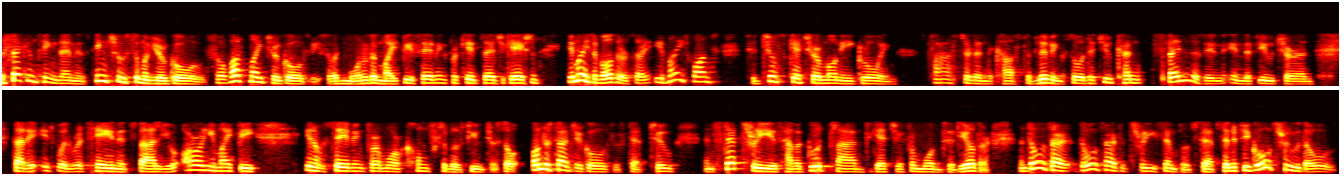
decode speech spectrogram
The second thing then is think through some of your goals. So, what might your goals be? So, one of them might be saving for kids' education. You might have others. Or you might want to just get your money growing faster than the cost of living so that you can spend it in, in the future and that it, it will retain its value. Or you might be you know, saving for a more comfortable future. So understand your goals is step two. And step three is have a good plan to get you from one to the other. And those are, those are the three simple steps. And if you go through those,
